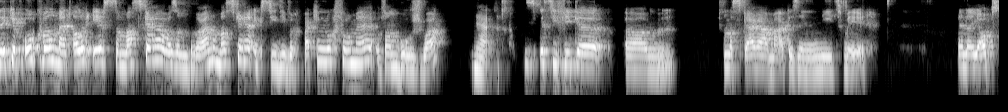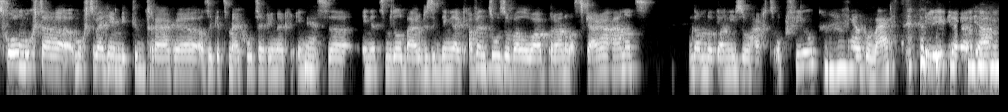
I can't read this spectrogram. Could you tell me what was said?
En ik heb ook wel mijn allereerste mascara, was een bruine mascara. Ik zie die verpakking nog voor mij, van Bourjois. Ja. Specifieke um, mascara maken ze niet meer. En dan, ja, op school mocht mochten wij geen make-up dragen, als ik het mij goed herinner, in, het, uh, in het middelbaar. Dus ik denk dat ik af en toe zo wel wat bruine mascara aan had, dan dat dat niet zo hard opviel. Mhm. Heel gewaagd. Geleken, ja,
